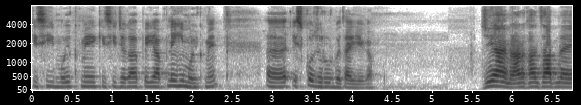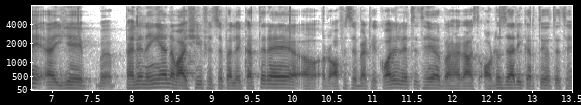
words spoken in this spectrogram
किसी मुल्क में, किसी जगह पे या अपने ही मुल्क में इसको ज़रूर बताइएगा। जी हाँ इमरान खान साहब ने ये पहले नहीं है, नवाज़ शरीफ इससे पहले करते रहे और ऑफ़िस से बैठ के कॉलेज लेते थे और बहर रास्त ऑर्डर जारी करते होते थे।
